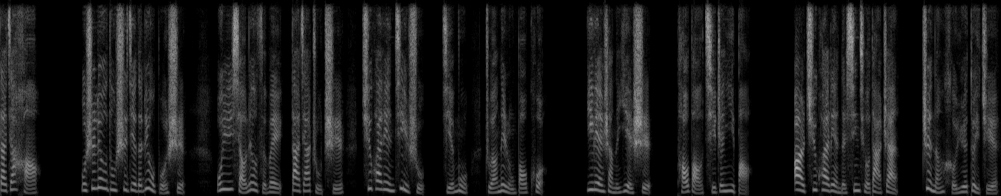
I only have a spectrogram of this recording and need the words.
大家好，我是六度世界的六博士，我与小六子为大家主持区块链技术节目，主要内容包括一链上的夜市，淘宝奇珍异宝；二区块链的星球大战，智能合约对决；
